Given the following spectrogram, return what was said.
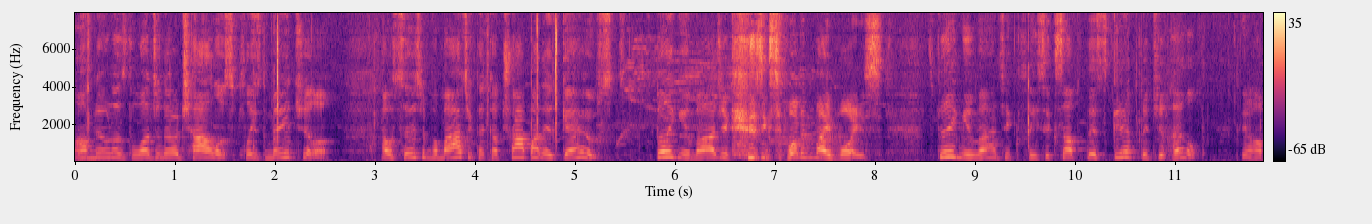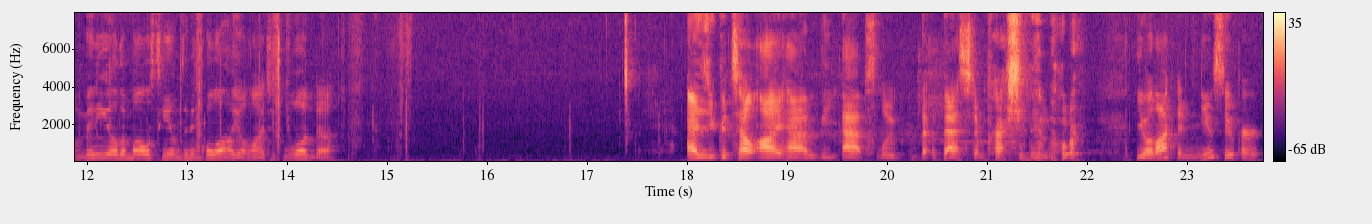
I'm known as the legendary Chalice. Pleased to meet you. I was searching for magic that got trapped by this ghost. Speaking of magic, one of my voice. Speaking of magic, please accept this gift that should help. There are many other Mausoleums in Inkwell Isle, I just wonder. As you could tell, I have the absolute b- best impression in the world. You unlocked a new super.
